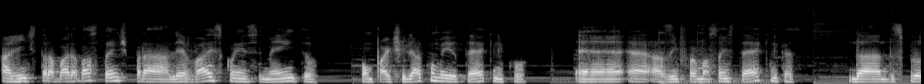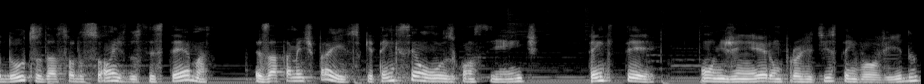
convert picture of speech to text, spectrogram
a gente trabalha bastante para levar esse conhecimento, compartilhar com o meio técnico é, é as informações técnicas da, dos produtos, das soluções, dos sistemas exatamente para isso, que tem que ser um uso consciente, tem que ter um engenheiro, um projetista envolvido,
